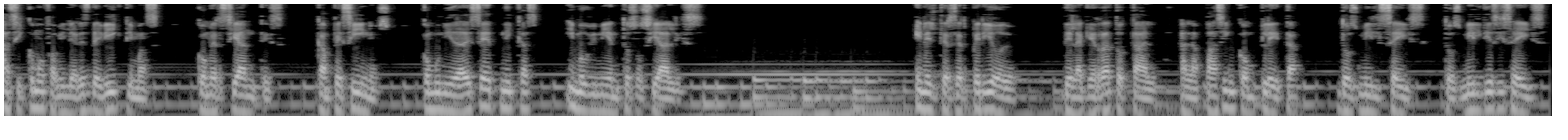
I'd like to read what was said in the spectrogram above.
así como familiares de víctimas, comerciantes, campesinos, comunidades étnicas y movimientos sociales. En el tercer periodo, de la guerra total a la paz incompleta, 2006-2016,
